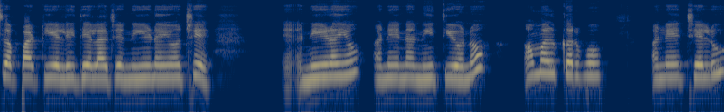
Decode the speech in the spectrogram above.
સપાટીએ લીધેલા જે નિર્ણયો છે નિર્ણયો અને એના નીતિઓનો અમલ કરવો. અને છેલ્લું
